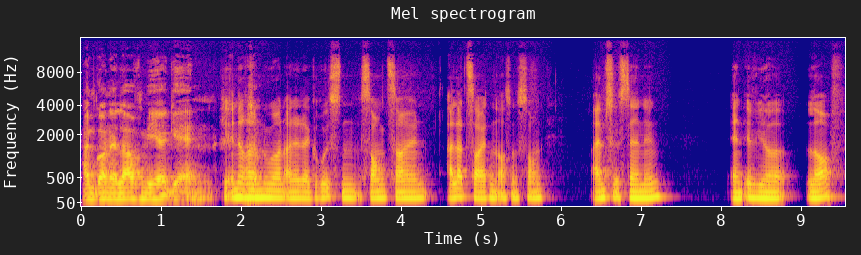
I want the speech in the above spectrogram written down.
I'm gonna love me again. Ich erinnere also, nur an eine der größten Songzeilen aller Zeiten aus dem Song I'm still standing and if your love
